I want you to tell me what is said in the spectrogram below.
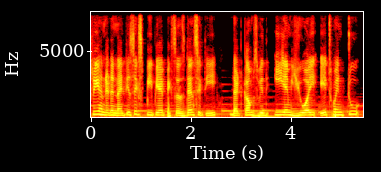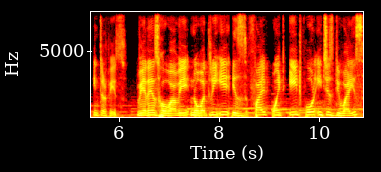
396 ppi pixels density that comes with EMUI 8.2 interface. Whereas Huawei Nova 3E is 5.84 inches device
